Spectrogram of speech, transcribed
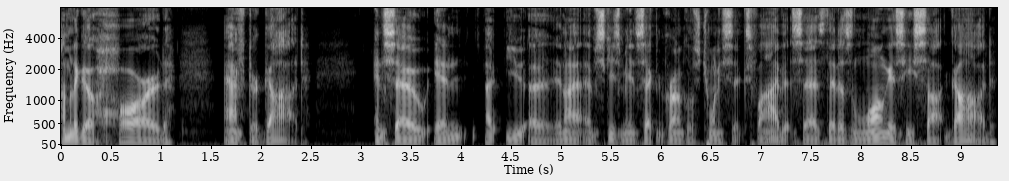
I'm going to go hard after God. And so in uh, you uh, in I, excuse me in Second Chronicles 26, 5, it says that as long as he sought God,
